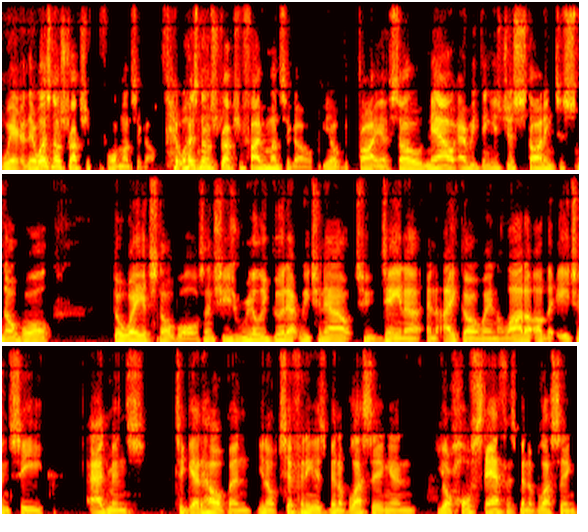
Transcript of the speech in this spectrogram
where there was no structure four months ago. There was no structure five months ago, you know, prior. So now everything is just starting to snowball the way it snowballs. And she's really good at reaching out to Dana and Ico and a lot of other agency admins to get help. And, you know, Tiffany has been a blessing and your whole staff has been a blessing.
